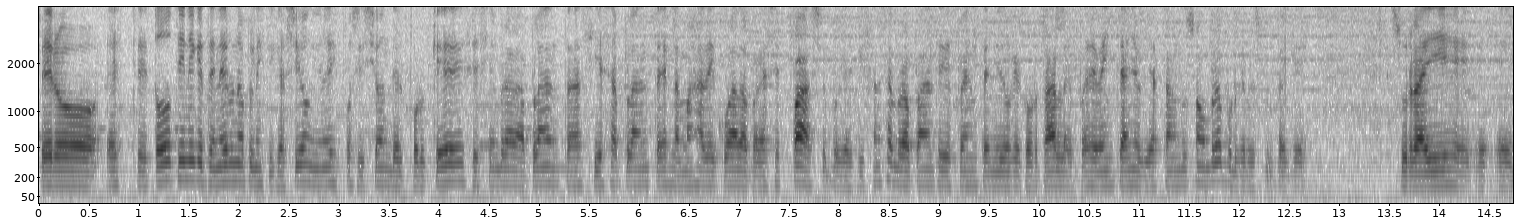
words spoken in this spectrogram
Pero este, todo tiene que tener una planificación y una disposición del por qué se siembra la planta, si esa planta es la más adecuada para ese espacio, porque aquí se han sembrado plantas y después han tenido que cortarla después de 20 años que ya está dando sombra, porque resulta que su raíz... Eh, eh, eh,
